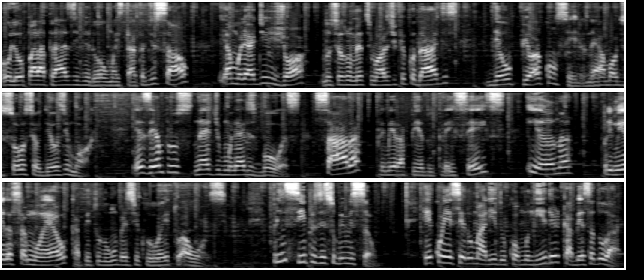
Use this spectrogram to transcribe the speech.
olhou para trás e virou uma estátua de sal e a mulher de Jó, nos seus momentos de maiores dificuldades, deu o pior conselho, né? Amaldiçoa o seu Deus e morre. Exemplos né, de mulheres boas: Sara, 1 Pedro 3,6 e Ana, 1 Samuel, capítulo 1, versículo 8 a 11. Princípios de submissão: reconhecer o marido como líder, cabeça do lar.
